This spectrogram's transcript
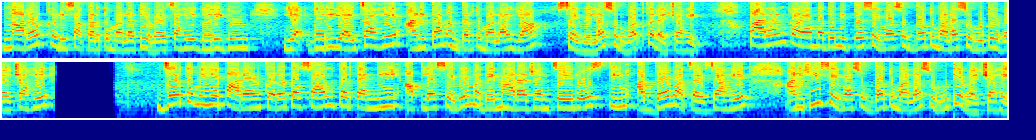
नारळ खडी साखर तुम्हाला ठेवायचा आहे घरी घेऊन या घरी यायचं आहे आणि त्यानंतर तुम्हाला या सेवेला सुरुवात करायची आहे. पारायण काळामध्ये नित्यसेवा सुद्धा तुम्हाला सुरू ठेवायची आहे. जर तुम्ही हे पारायण करत असाल तर त्यांनी आपल्या सेवेमध्ये महाराजांचे रोज तीन अध्याय वाचायचे आहेत आणि ही सेवा सुद्धा तुम्हाला सुरू ठेवायची आहे.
